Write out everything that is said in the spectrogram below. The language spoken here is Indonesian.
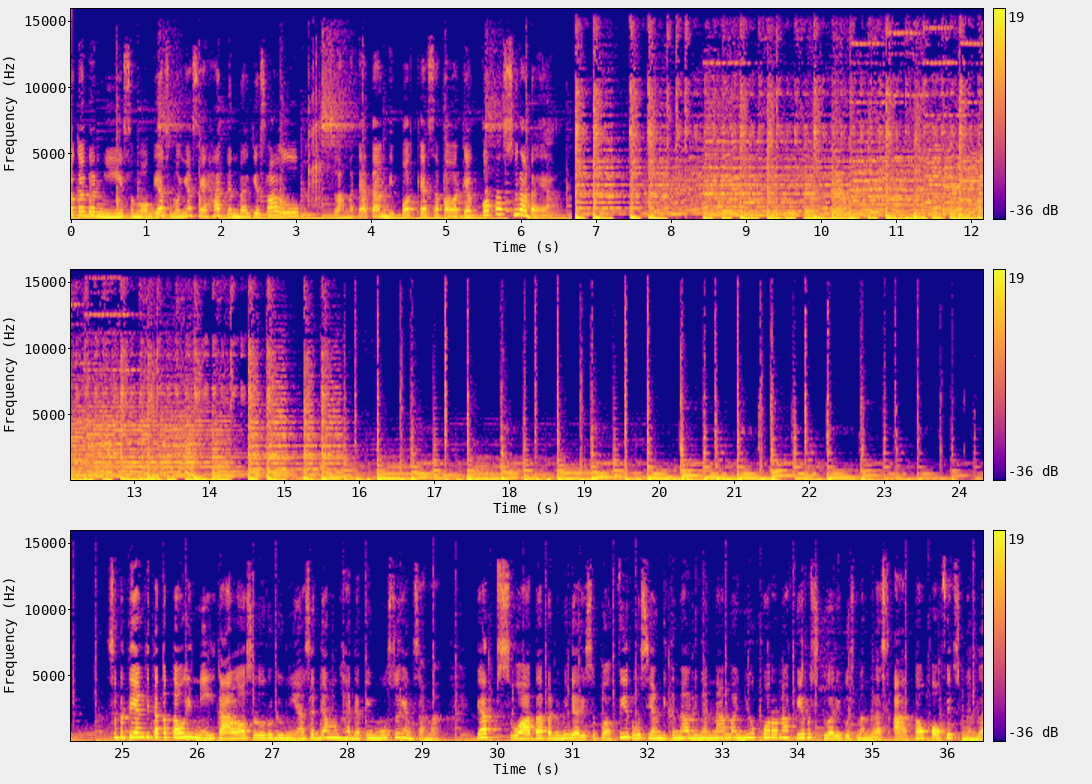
apa kabar nih? Semoga semuanya sehat dan bahagia selalu. Selamat datang di podcast Sapa Warga Kota Surabaya. Seperti yang kita ketahui nih, kalau seluruh dunia sedang menghadapi musuh yang sama. Yap, wabah pandemi dari sebuah virus yang dikenal dengan nama New Coronavirus 2019 atau COVID-19.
